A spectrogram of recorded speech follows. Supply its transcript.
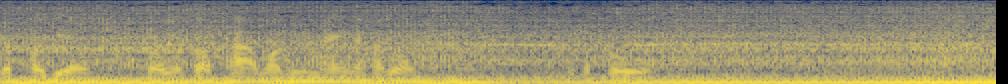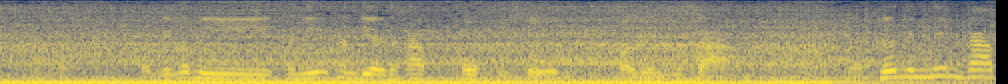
รถเขาเดียวโทรมาสอบถามว่ามีไหมนะครับผมสักครู่ตอนนี้ก็มีคันนี้คันเดียวนะครับ6.0พอเดือนที่3เนี่ยเครื่องนิ่มๆครับ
